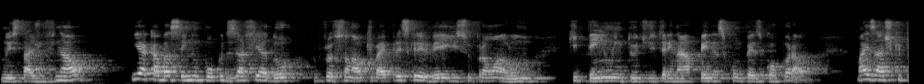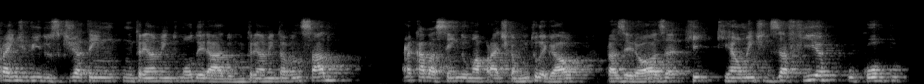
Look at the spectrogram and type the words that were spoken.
no estágio final, e acaba sendo um pouco desafiador para o profissional que vai prescrever isso para um aluno que tem o intuito de treinar apenas com peso corporal. Mas acho que para indivíduos que já têm um treinamento moderado, um treinamento avançado, acaba sendo uma prática muito legal, prazerosa, que, que realmente desafia o corpo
